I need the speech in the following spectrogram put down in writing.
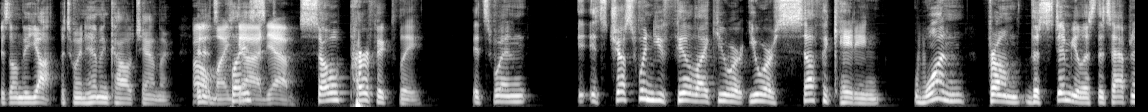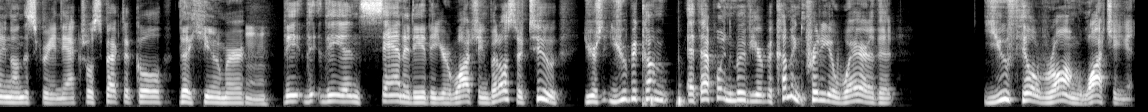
is on the yacht between him and Kyle Chandler. And oh it's my placed god, yeah. so perfectly. It's when it's just when you feel like you are you are suffocating one from the stimulus that's happening on the screen, the actual spectacle, the humor, Mm. the, the the insanity that you're watching, but also too, you're you become at that point in the movie, you're becoming pretty aware that you feel wrong watching it.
